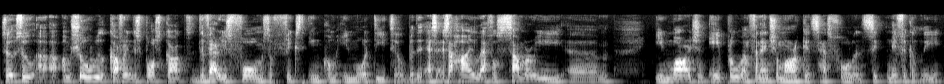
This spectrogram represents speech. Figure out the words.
So, so uh, I'm sure we'll cover in this postcard the various forms of fixed income in more detail. But as, as a high level summary, um, in March and April, when financial markets has fallen significantly,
